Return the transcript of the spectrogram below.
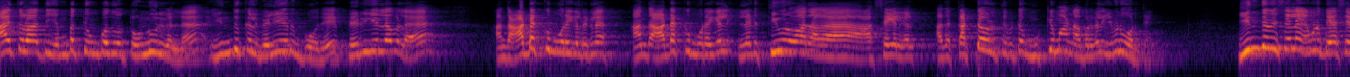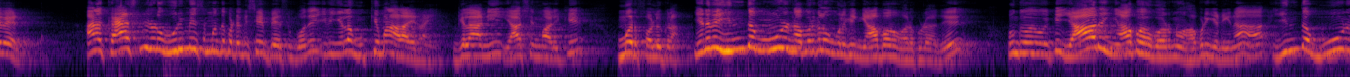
ஆயிரத்தி தொள்ளாயிரத்தி எண்பத்தி ஒன்பது தொண்ணூறுகளில் இந்துக்கள் வெளியேறும் போது பெரிய லெவலில் அந்த அடக்குமுறைகள் இருக்குல்ல அந்த அடக்குமுறைகள் இல்லாட்டி தீவிரவாத செயல்கள் அதை கட்டவிழ்த்து விட்ட முக்கியமான நபர்கள் இவனு ஒருத்தன். இந்த விஷயம்லாம் எவனும் பேசவே இல்லை. ஆனால் காஷ்மீரோட உரிமை சம்பந்தப்பட்ட விஷயம் பேசும்போது இவங்க எல்லாம் முக்கியமான ஆளாயிடுறாங்க. கிலானி யாசின் மாலிக்கு உமர் ஃபலுக்லாம் எனவே இந்த மூணு நபர்கள் உங்களுக்கு ஞாபகம் வரக்கூடாது. உங்களுக்கு யார் ஞாபகம் வரணும் அப்படின்னு கேட்டிங்கன்னா இந்த மூணு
